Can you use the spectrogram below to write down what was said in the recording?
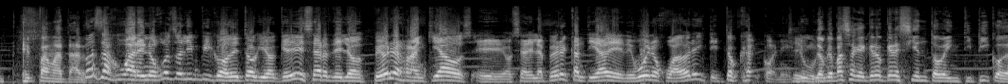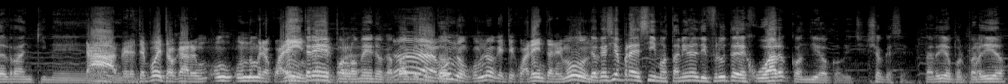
Es para matar. Vas a jugar en los Juegos Olímpicos de Tokio, que debe ser de los peores rankeados, eh, o sea, de la peor cantidad de, de buenos jugadores, y te toca con el Sí, uno. Lo que pasa es que creo que eres 120 y pico del ranking. eh, Ah, pero te puede tocar un, número 40. El tres, te por puede- lo menos, capaz que Ah, te toque. uno, uno que esté 40 en el mundo. Lo que siempre decimos, también el disfrute de jugar con Djokovic. Yo qué sé, perdido por perdido.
